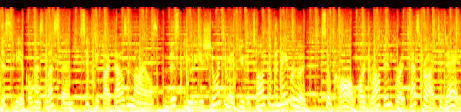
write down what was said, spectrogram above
This vehicle has less than 65,000 miles. This beauty is sure to make you the talk of the neighborhood. So call or drop in for a test drive today.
